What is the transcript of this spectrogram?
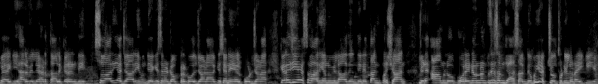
ਪੈ ਗਈ ਹਰ ਵੇਲੇ। ਹੜਤਾਲ ਕਰਨ ਦੀ ਸਵਾਰੀਆਂ ਜਾ ਰਹੀ ਹੁੰਦੀਆਂ, ਕਿਸੇ ਨੇ ਡਾਕਟਰ ਕੋਲ ਜਾਣਾ, ਕਿਸੇ ਨੇ 에ਅਰਪੋਰਟ ਜਾਣਾ। ਕਹਿੰਦੇ ਜੀ, ਇਹ ਸਵਾਰੀਆਂ ਨੂੰ ਵੀ ਲਾ ਦਿੰਦੇ ਨੇ, ਤੰਗ ਪਰੇਸ਼ਾਨ ਜਿਹੜੇ ਆਮ ਲੋਕ ਹੋ ਰਹੇ ਨੇ, ਉਹਨਾਂ ਨੂੰ ਤੁਸੀਂ ਸਮਝਾ ਸਕਦੇ ਹੋ ਵੀ ਐਕਚੁਅਲ ਤੁਹਾਡੀ ਲੜਾਈ ਕੀ ਹੈ?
